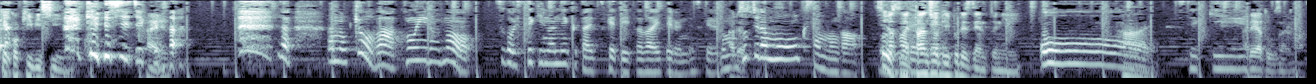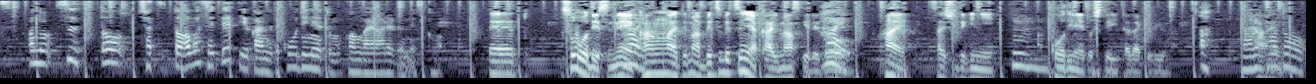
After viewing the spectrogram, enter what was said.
結構厳しい。厳しいチェックが。じゃああの、今日は紺色のすごい素敵なネクタイつけていただいてるんですけれども、そちらも奥様がそうですね。誕生日プレゼントにおー、はい素敵ありがとうございます。あの、スーツとシャツと合わせてっていう感じでコーディネートも考えられるんですか？えーとそうですね、はい考えて、まあ別々には買いますけれど、ははいい、最終的にうん。コーディネートしていただけるようあ、なるほど。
